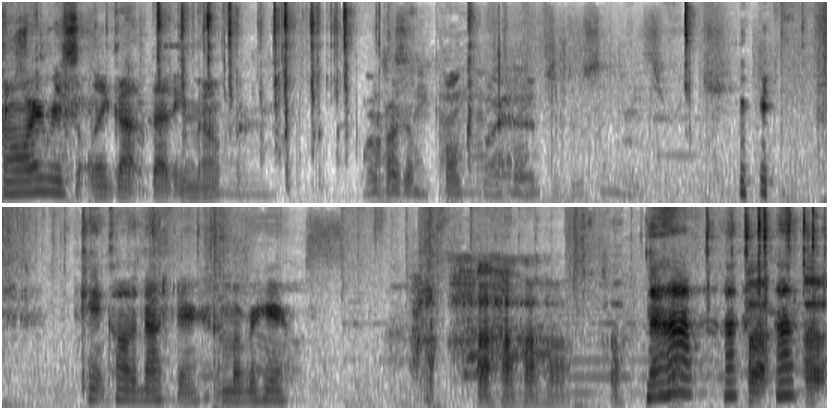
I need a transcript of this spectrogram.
Oh, I recently got that emote. What if I can bunk my head? Can't call the doctor. I'm over here. Ha ha ha ha ha. Nah, ha, ha, ha. ha.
